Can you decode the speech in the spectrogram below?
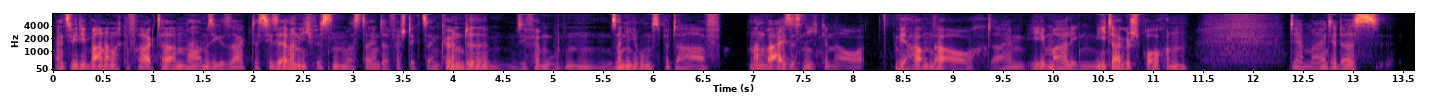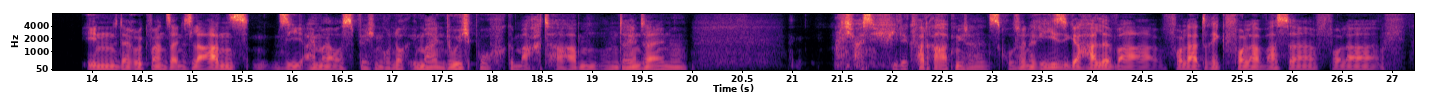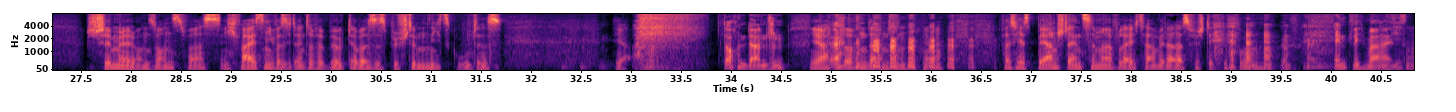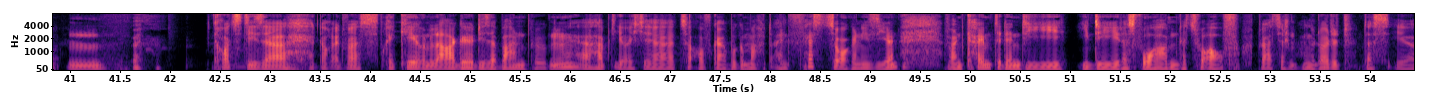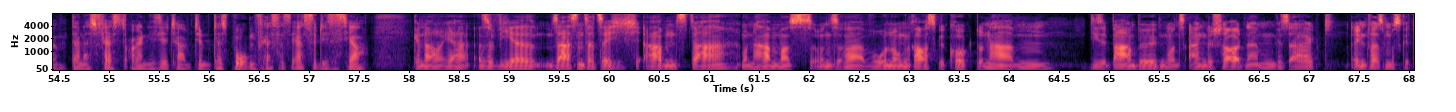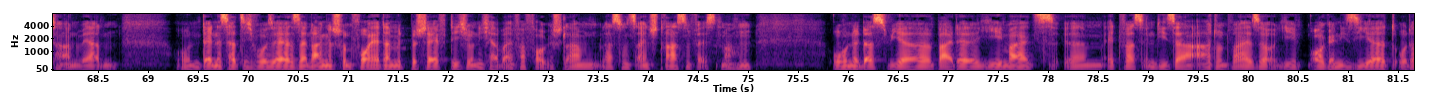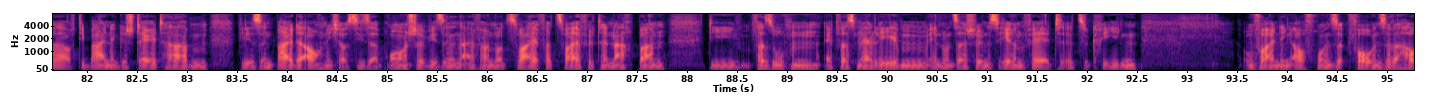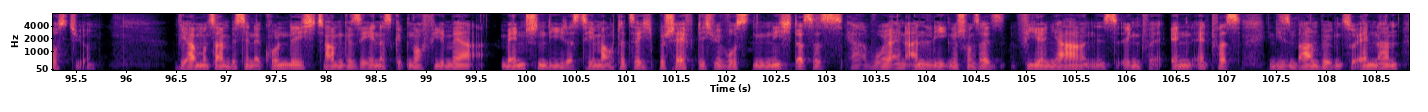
Als wir die Bahner noch gefragt haben, haben sie gesagt, dass sie selber nicht wissen, was dahinter versteckt sein könnte. Sie vermuten Sanierungsbedarf. Man weiß es nicht genau. Wir haben da auch mit einem ehemaligen Mieter gesprochen, der meinte, dass in der Rückwand seines Ladens sie einmal aus welchem Grund auch immer einen Durchbruch gemacht haben und dahinter eine, ich weiß nicht, viele Quadratmeter groß, eine riesige Halle war, voller Dreck, voller Wasser, voller Schimmel und sonst was. Ich weiß nicht, was sich dahinter verbirgt, aber es ist bestimmt nichts Gutes. Ja. Doch ein Dungeon. Ja, doch ein Dungeon. ja. Was heißt Bernsteinzimmer? Vielleicht haben wir da das Versteck gefunden. Endlich mal eins. Mhm. Trotz dieser doch etwas prekären Lage dieser Bahnbögen äh, habt ihr euch ja zur Aufgabe gemacht, ein Fest zu organisieren. Wann keimte denn die Idee, das Vorhaben dazu auf? Du hast ja schon angedeutet, dass ihr dann das Fest organisiert habt, das Bogenfest, das erste dieses Jahr. Genau, ja. Also wir saßen tatsächlich abends da und haben aus unserer Wohnung rausgeguckt und haben diese Bahnbögen uns angeschaut und haben gesagt, irgendwas muss getan werden. Und Dennis hat sich wohl sehr, sehr lange schon vorher damit beschäftigt und ich habe einfach vorgeschlagen, lass uns ein Straßenfest machen, ohne dass wir beide jemals ähm, etwas in dieser Art und Weise organisiert oder auf die Beine gestellt haben. Wir sind beide auch nicht aus dieser Branche. Wir sind einfach nur zwei verzweifelte Nachbarn, die versuchen, etwas mehr Leben in unser schönes Ehrenfeld äh, zu kriegen und vor allen Dingen auch vor, unser, vor unsere Haustür. Wir haben uns ein bisschen erkundigt, haben gesehen, es gibt noch viel mehr Menschen, die das Thema auch tatsächlich beschäftigt. Wir wussten nicht, dass es ja wohl ein Anliegen schon seit vielen Jahren ist, irgendetwas in diesen Bahnbögen zu ändern.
